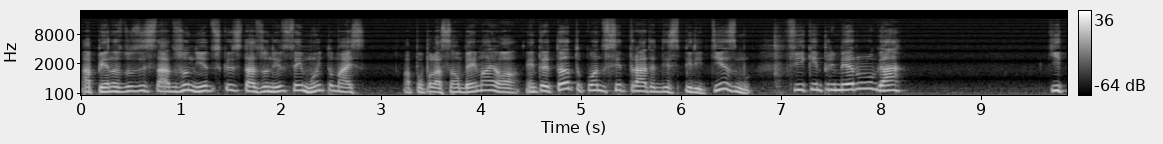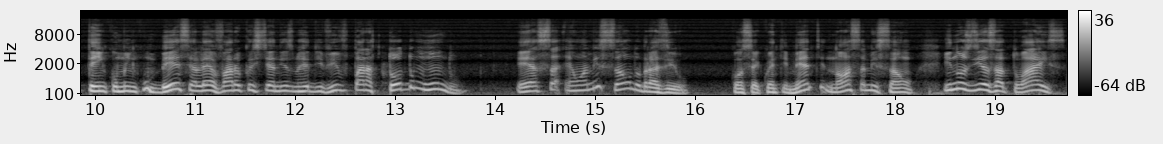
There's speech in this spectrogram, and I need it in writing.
apenas dos Estados Unidos, que os Estados Unidos têm muito mais, uma população bem maior. Entretanto, quando se trata de espiritismo, fica em primeiro lugar, que tem como incumbência levar o cristianismo redivivo para todo mundo. Essa é uma missão do Brasil. Consequentemente, nossa missão. E nos dias atuais,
